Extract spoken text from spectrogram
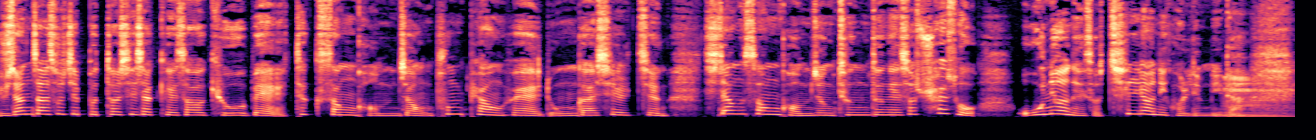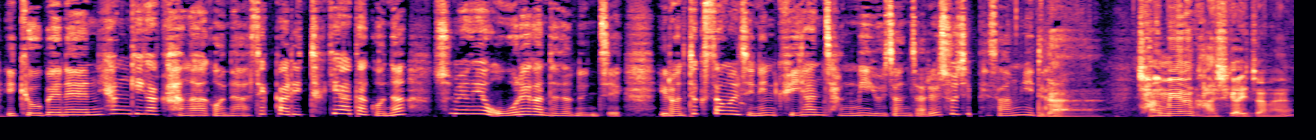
유전자 수집부터 시작해서 교배, 특성 검정, 품평회, 농가 실증, 시장성 검증 등등에서 최소 5년에서 7년이 걸립니다. 음. 이 교배는 향기가 강하거나 색깔이 특이하다거나 수명이 오래 간다든지 이런 특성을 지닌 귀한 장미 유전자를 수집해서 합니다. 네. 장미에는 가시가 있잖아요.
